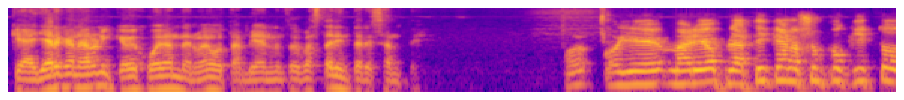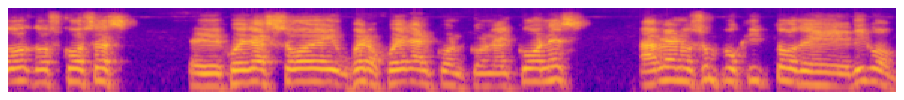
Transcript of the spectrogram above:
que ayer ganaron y que hoy juegan de nuevo también, entonces va a estar interesante. oye, Mario, platícanos un poquito dos cosas eh, juegas hoy, bueno, juegan con, con halcones. Háblanos un poquito de, digo,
